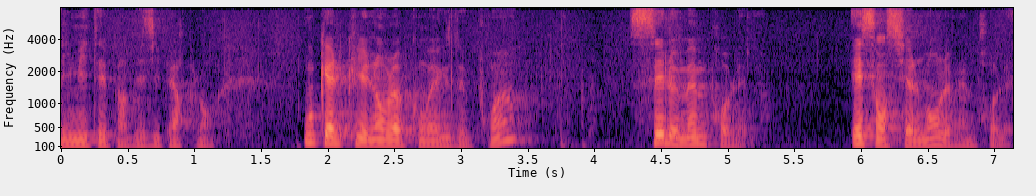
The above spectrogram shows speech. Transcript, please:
limités par des hyperplans ou calculer l'enveloppe convexe de points, c'est le même problème, essentiellement le même problème.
